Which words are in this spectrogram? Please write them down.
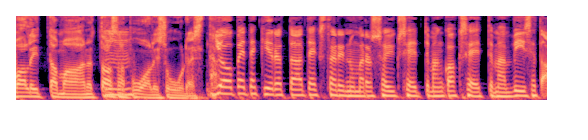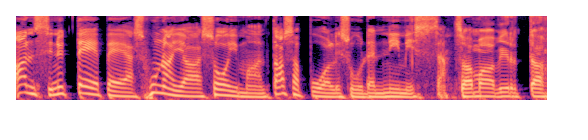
valittamaan tasapuolisuudesta. Joo, Pete kirjoittaa tekstarinumerossa 17275, että Anssi nyt TPS hunajaa soimaan tasapuolisuuden nimissä. Samaa virttä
